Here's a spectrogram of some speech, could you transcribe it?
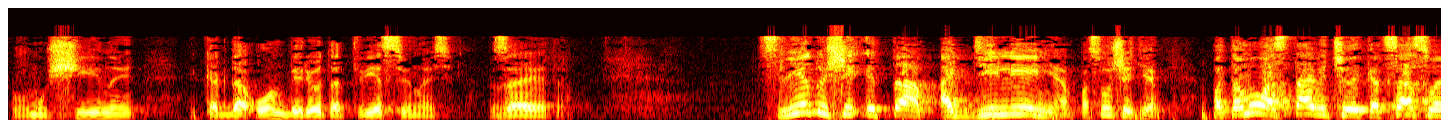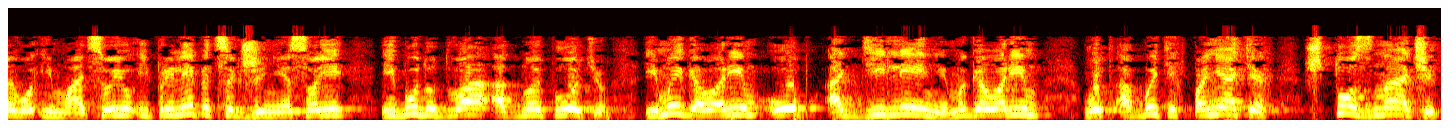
в мужчины, когда он берет ответственность за это. Следующий этап отделения, послушайте, потому оставит человек отца своего и мать свою, и прилепится к жене своей, и будут два одной плотью. И мы говорим об отделении, мы говорим вот об этих понятиях, что значит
